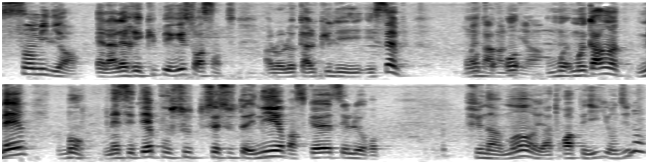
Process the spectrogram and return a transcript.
100 milliards. Elle allait récupérer 60. Alors le calcul est, est simple. Moins On- 40 on- milliards. moins, moins 40. Mais bon, mais c'était pour sou- se soutenir parce que c'est l'Europe. Finalement, il y a trois pays qui ont dit non.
